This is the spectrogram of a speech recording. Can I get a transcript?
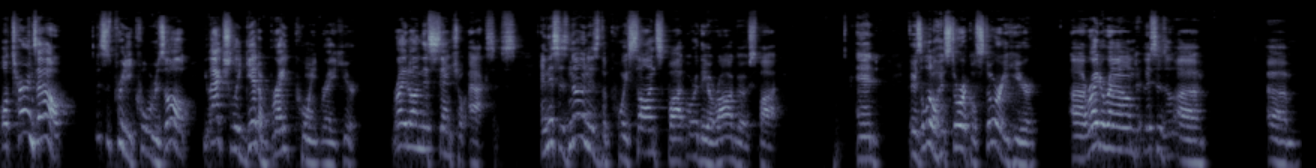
Well, it turns out, this is pretty cool result, you actually get a bright point right here, right on this central axis. And this is known as the Poisson spot or the Arago spot. And there's a little historical story here. Uh, right around, this is uh, um,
